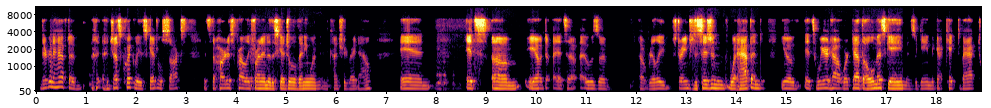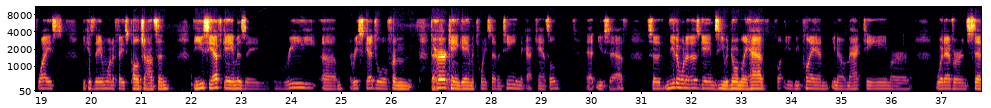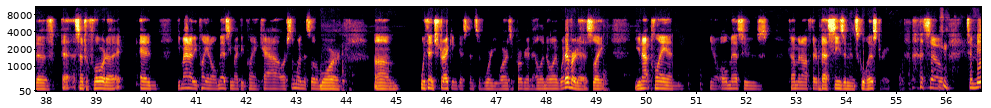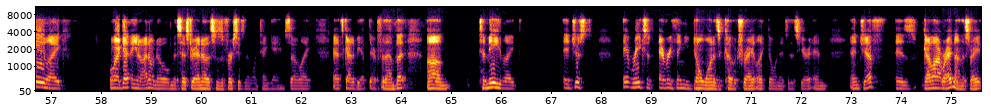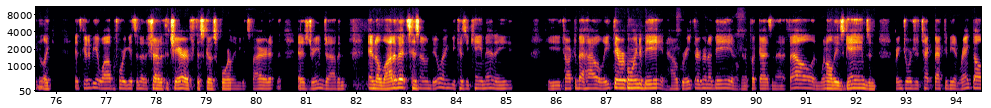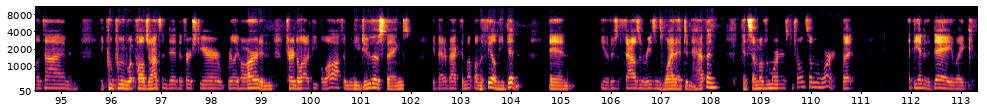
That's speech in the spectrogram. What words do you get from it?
they're going to have to adjust quickly. The schedule sucks. It's the hardest, probably front end of the schedule of anyone in the country right now and it's um, you know it's a it was a a really strange decision what happened. You know it's weird how it worked out. The Ole Miss game is a game that got kicked back twice because they didn't want to face Paul Johnson. The UCF game is a re um, reschedule from the Hurricane game in 2017 that got canceled at UCF so neither one of those games you would normally have you'd be playing you know a MAC team or whatever instead of uh, Central Florida. And you might not be playing Ole Miss, you might be playing Cal or someone that's a little more um, within striking distance of where you are as a program, Illinois, whatever it is. Like you're not playing, you know, Ole Miss, who's coming off their best season in school history. so to me, like, well, I get, you know, I don't know Miss history. I know this was the first season they won 10 games. So like, that's got to be up there for them. But um, to me, like it just it reeks of everything you don't want as a coach, right? Like going into this year. And and Geoff is got a lot riding on this, right? Like it's going to be a while before he gets another shot at the chair if this goes poorly and he gets fired at, at his dream job. And and a lot of it's his own doing because he came in and he he talked about how elite they were going to be and how great they're going to be and we're going to put guys in the NFL and win all these games and bring Georgia Tech back to being ranked all the time and he poo-pooed what Paul Johnson did the first year really hard and turned a lot of people off. And when you do those things, you better back them up on the field. And he didn't. And you know, there's a thousand reasons why that didn't happen, and some of them were in his control, and some of them weren't. But at the end of the day, like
